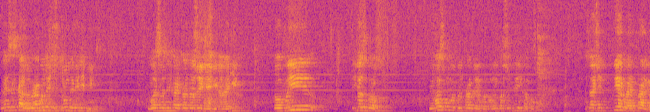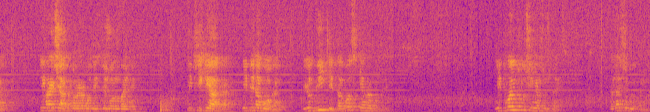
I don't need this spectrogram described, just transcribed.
Но если скажем, вы работаете с трудными людьми, у вас возникает раздражение обида на них, то вы идет сброс. И у вас могут быть проблемы потом и по судьбе, и как угодно. Значит, первое правило и врача, который работает с тяжелым больным, и психиатра, и педагога. Любите того, с кем работаете. Ни в коем случае не осуждайте. Тогда все будет нормально.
